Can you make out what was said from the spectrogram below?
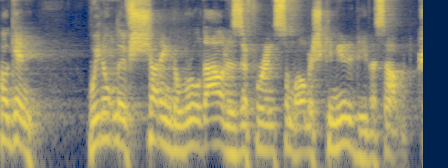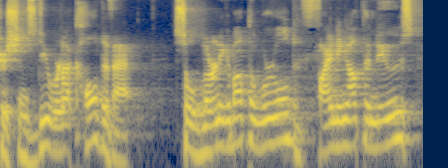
Now, again, we don't live shutting the world out as if we're in some Amish community. That's not what Christians do. We're not called to that. So, learning about the world, finding out the news,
